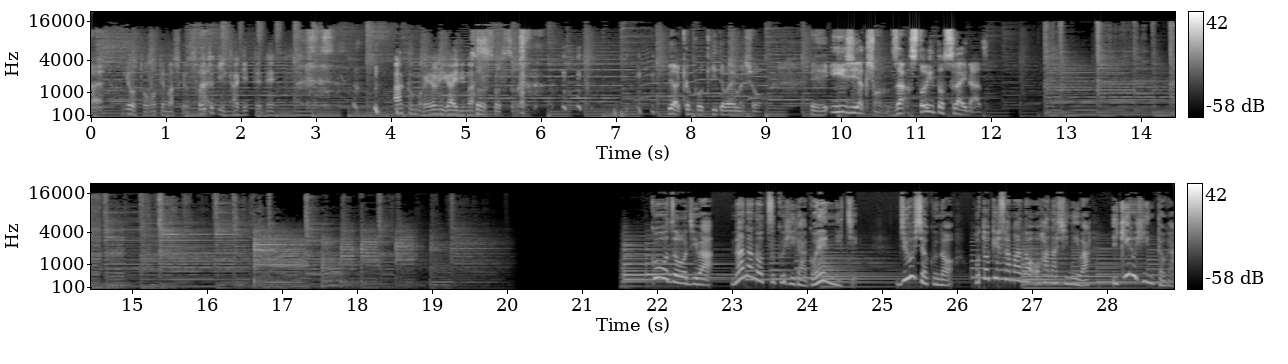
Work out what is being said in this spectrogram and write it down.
はい。みようと思ってますけど、そういう時に限ってね、悪夢が蘇りまそうす。そうそう。では曲を聴いてもらいましょう。えー、イージーアクション、ザ・ストリート・スライダーズ。高蔵寺は七のつく日がご縁日住職の仏様のお話には生きるヒントが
